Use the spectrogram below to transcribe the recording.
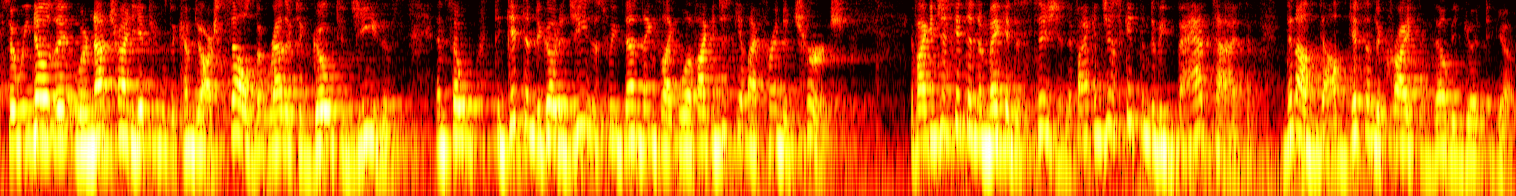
So we know that we're not trying to get people to come to ourselves, but rather to go to Jesus. And so to get them to go to Jesus, we've done things like, well, if I can just get my friend to church, if I can just get them to make a decision, if I can just get them to be baptized, if, then I'll, I'll get them to Christ and they'll be good to go.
